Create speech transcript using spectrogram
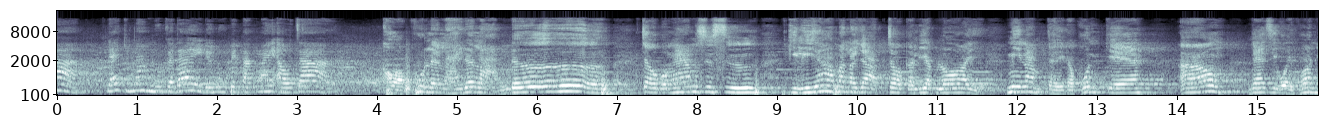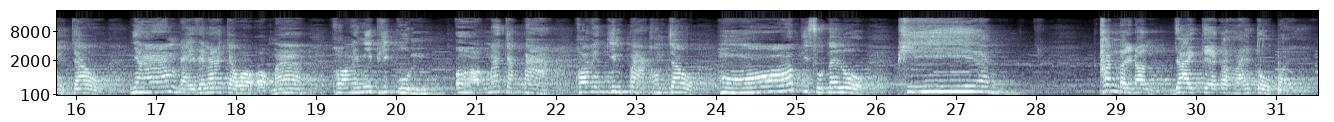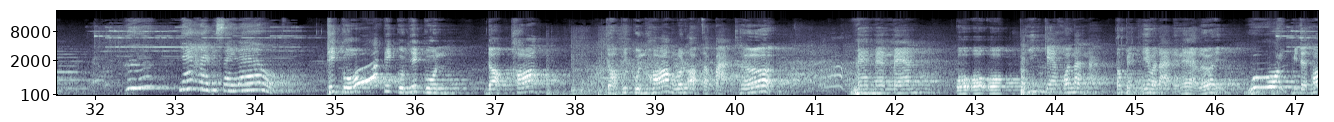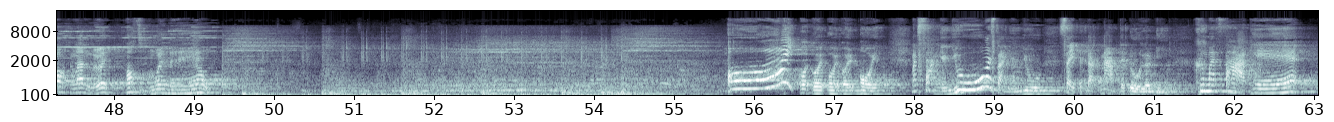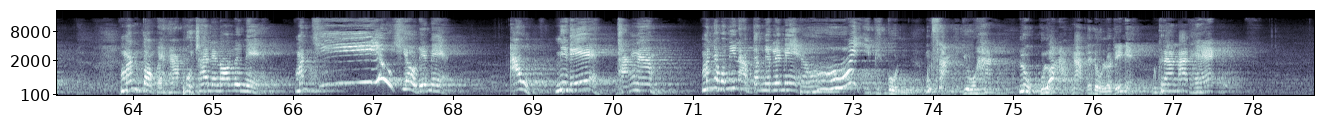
ยายกินน้ำหนูก็ได้ เดี๋ยวหนูไปตักไม้เอาจ้า ขอบคุณหลาย ๆ เด้อหลานเด้อ เจ้าบ่งามซื่อๆกิริยามารยาทเจ้าก็เรียบร้อย มีน้ำใจกับคนแก่เอายายสิอวยพรให้เจ้ายามใดเวลาเจ้าเอาออกมา ขอให้มีพิกุลออกมาจากปาก ขอให้กินปากของเจ้า หอมที่สุดในโลก เพียง ท่านใดนั้น ยายแกก็หายตัวไปยายหายไปใส่แล้วพี่กุลพี่กุลพี่กุลดอกทอง ดอกพี่กุลทองหล้นออกจากปากเธอ แมนแมนแมนโอโอโอพี่แกคนนั้นน่ะ ต้องเป็นเทวดาแน่ๆเลยโอ้ยมีแต่ทองทั้งนั้นเลยทองสิด้วยแล้วโอ้ยโอ้ยโอ้ยโอ้ยโอ้ยโอ้ยมัน สั่งอย่างอยูมันสั่งอย่างอยูใส่ไปตักน้ำแต่โดนแล้วนี่ คือมันสาแท้ มันต้องไปหาผู้ชายแน่นอนเลยแม่ มันเชี่ยวเชี่ยวเด้แม่ เอานี่เด้ถังน้ำมันยังไม่มีน้ำจังเงินเลยแม่น้อยอีพิกุลมึงสั่งอย่างอยูฮะ ลูกกูรออาบน้ำแต่โดนแล้วดิเนี่ยมึงขนาดหน้าแท้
